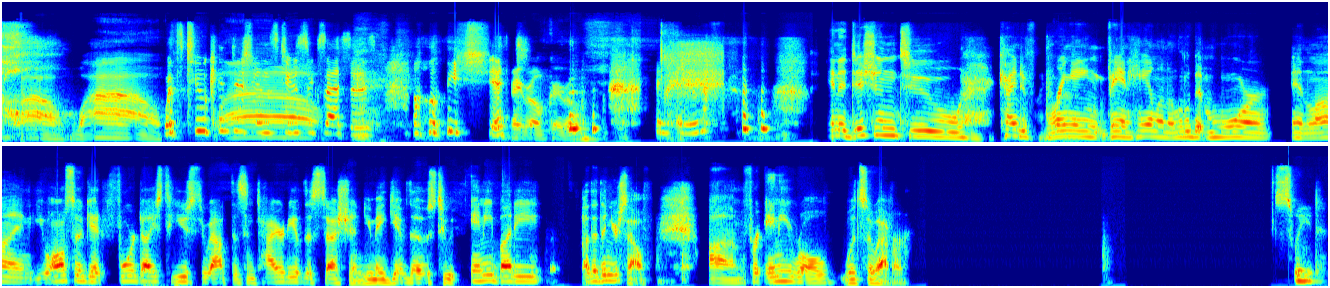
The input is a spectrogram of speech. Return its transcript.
Wow. Wow. With two conditions, two successes. Holy shit. Great roll. Great roll. Thank you. in addition to kind of bringing Van Halen a little bit more in line, you also get four dice to use throughout this entirety of the session. You may give those to anybody other than yourself um, for any role whatsoever. Sweet.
